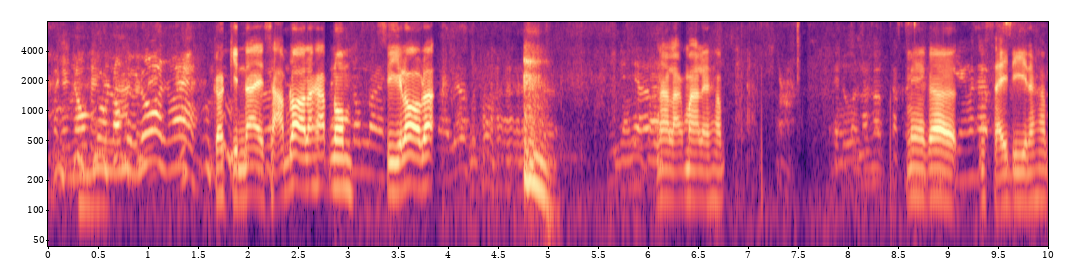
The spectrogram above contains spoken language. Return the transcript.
ไม่ใช่นมนมอยู่นู่นแม่ๆก็กินได้สามรอบแล้วครับ นมสี่รอบแล้ว น่ารักมากเลยครับ แม่ก็นิสัยดีนะครับ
